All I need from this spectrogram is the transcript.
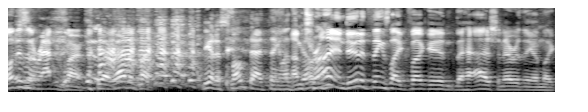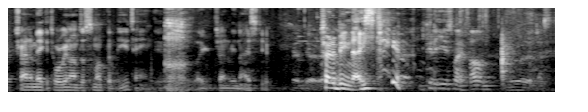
Oh, this is a rapid fire. yeah, rapid fire. You gotta smoke that thing. Let's I'm go. trying, dude. It's things like fucking the hash and everything. I'm like trying to make it to where we don't have to smoke the butane, dude. Like trying to be nice to you. Couldn't do it. Trying to be nice to you. You could have used my phone. You would have just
